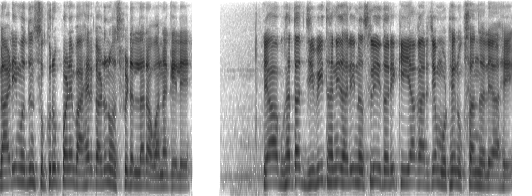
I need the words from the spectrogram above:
गाडीमधून सुखरूपपणे बाहेर काढून हॉस्पिटलला रवाना केले. या अपघातात जीवितहानी झाली नसली तरी किया कारचे मोठे नुकसान झाले आहे.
